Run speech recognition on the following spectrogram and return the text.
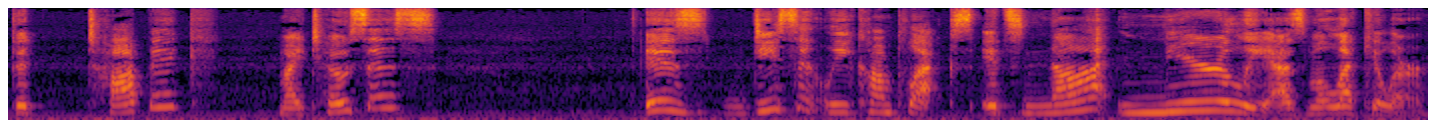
The topic, mitosis, is decently complex. It's not nearly as molecular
